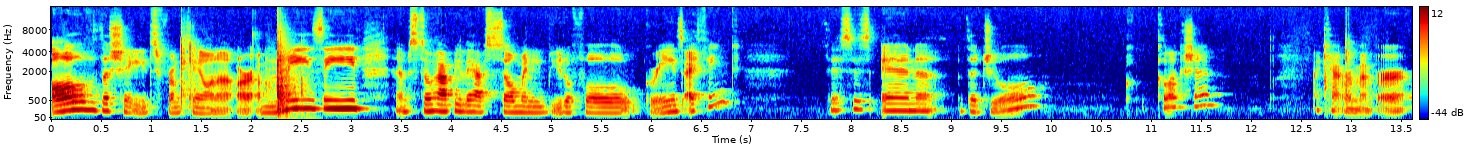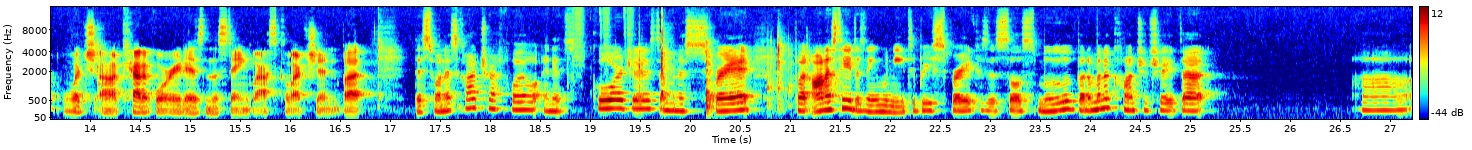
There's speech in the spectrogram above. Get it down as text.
All of the shades from Clionadh are amazing. And I'm so happy they have so many beautiful greens. I think this is in the Jewel collection. I can't remember which uh, category it is in the stained glass collection, but this one is called trefoil and it's gorgeous. I'm gonna spray it, but honestly, it doesn't even need to be sprayed because it's so smooth, but I'm gonna concentrate that uh,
